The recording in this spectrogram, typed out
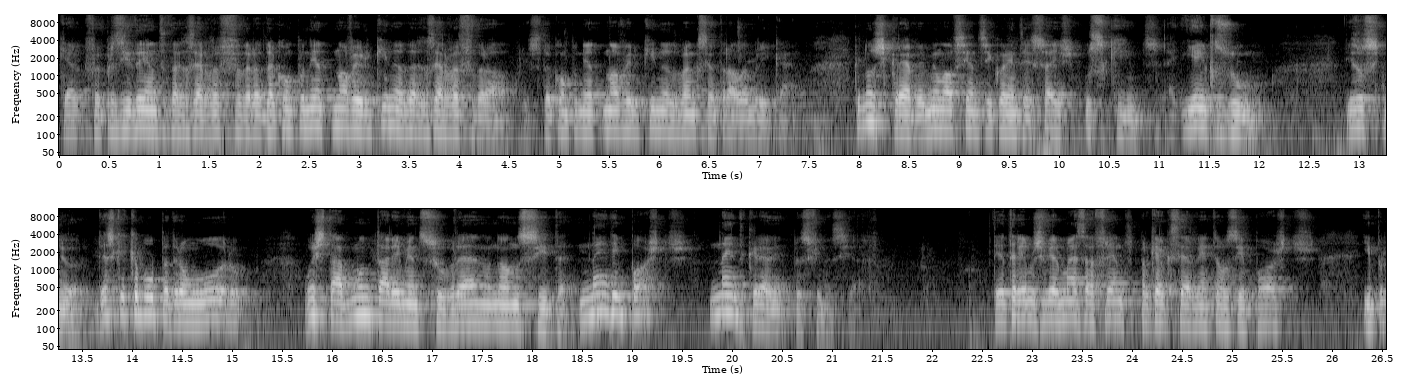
que é, foi presidente da Reserva Federal, da componente nova iorquina da Reserva Federal, por isso, da componente nova iorquina do Banco Central Americano, que nos escreve em 1946 o seguinte, e em resumo, diz o senhor, desde que acabou o padrão ouro, um Estado monetariamente soberano não necessita nem de impostos, nem de crédito para se financiar. Tentaremos ver mais à frente para que é que servem então os impostos e por,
